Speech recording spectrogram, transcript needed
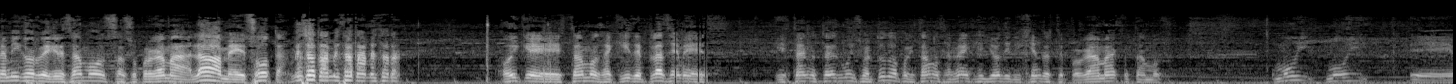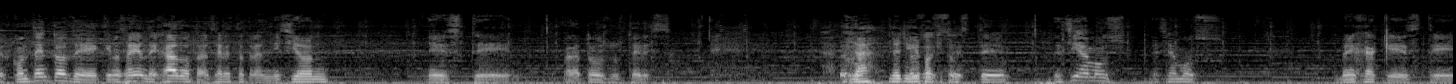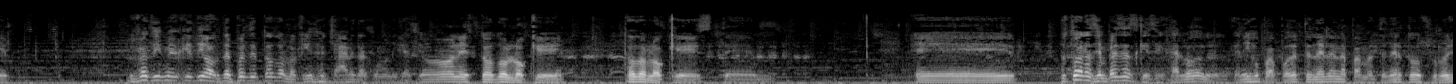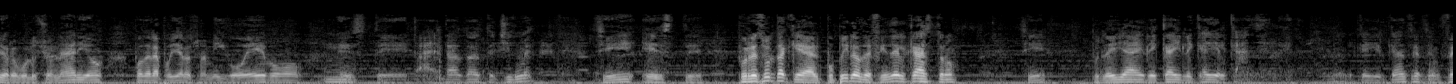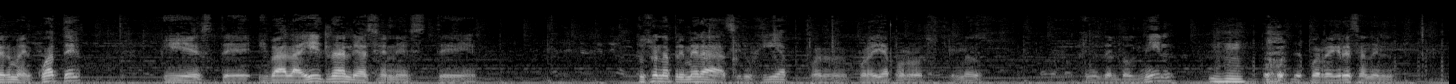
Bien amigos, regresamos a su programa La Mesota. Mesota, Mesota, Mesota. Hoy que estamos aquí de Plácemes y están ustedes muy suertudos porque estamos Enrique y yo dirigiendo este programa, que estamos muy, muy eh, contentos de que nos hayan dejado hacer esta transmisión este para todos ustedes. Ya, ya llegué Entonces, Paquito. este, decíamos, decíamos, Benja, que este, pues fácilmente, digo, después de todo lo que hizo Chávez, las comunicaciones, todo lo que, todo lo que, este, eh, pues todas las empresas que se jaló el canijo para poder tenerla, para mantener todo su rollo revolucionario, poder apoyar a su amigo Evo, este, todo, todo- este chisme, sí, este, pues resulta que al pupilo de Fidel Castro, sí, pues le, ya, le cae, le cae el cáncer, le cae el cáncer, se enferma el cuate, y este, y va a la isla, le hacen este, pues una primera cirugía por, por allá por los primeros años del 2000, Ujú. después regresan en,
